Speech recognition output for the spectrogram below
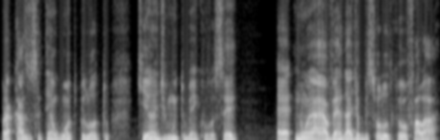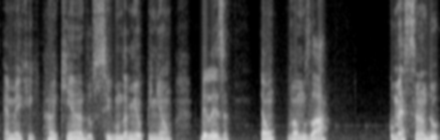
por acaso você tem algum outro piloto que ande muito bem com você, é, não é a verdade absoluta que eu vou falar. É meio que ranqueando segundo a minha opinião. Beleza? Então, vamos lá começando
